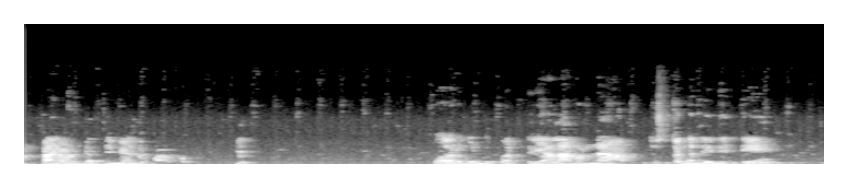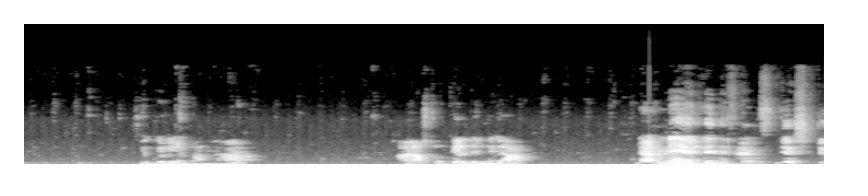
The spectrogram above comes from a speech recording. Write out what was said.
అక్కడ ఉంటే తినేది పాపం. కోరుగుడ్డు పట్టు ఎలా ఉన్నా ఇష్టంగా తినిద్ది. చిక్కుడుల కన్నా హాస్టల్కి వెళ్ళిందిగా? నన్నే వెళ్ళింది ఫ్రెండ్స్ జస్ట్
